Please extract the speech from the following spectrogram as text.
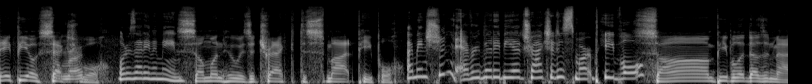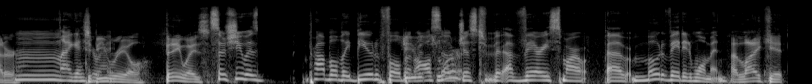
sapiosexual. What does that even mean? Someone who is attracted to smart people. I mean, shouldn't everybody be attracted to smart people? Some people it doesn't matter. Mm, I guess to you're be right. real. But anyways, So she was probably beautiful, but She was also smart. just a very smart, uh, motivated woman. I like it.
